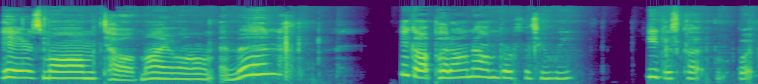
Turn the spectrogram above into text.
here's mom told my mom, and then he got put on Amber for two weeks. He just cut, but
